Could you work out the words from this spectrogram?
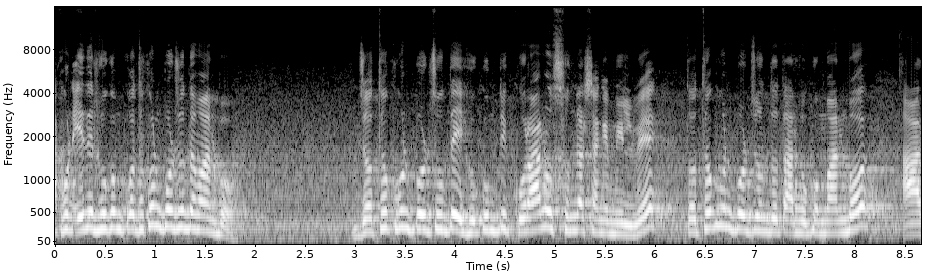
এখন এদের হুকুম কতক্ষণ পর্যন্ত মানব? যতক্ষণ পর্যন্ত এই হুকুমটি কোরআন ও সুন্নার সঙ্গে মিলবে, ততক্ষণ পর্যন্ত তার হুকুম মানব। আর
